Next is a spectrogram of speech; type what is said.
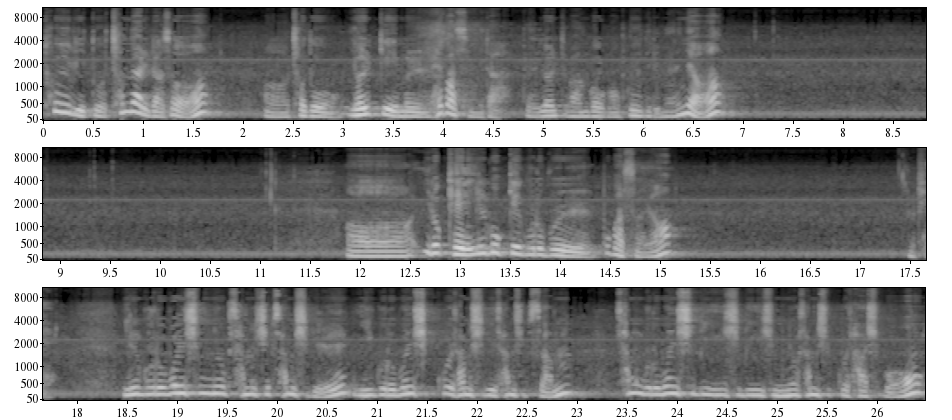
토요일이 또 첫날이라서 어, 저도 10게임을 해봤습니다. 10개 방법 보여드리면요. 어, 이렇게 7개 그룹을 뽑았어요. 이렇게. 1그룹은 16, 30, 31, 2그룹은 19, 32, 33, 3그룹은 12, 22, 26, 39, 45,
